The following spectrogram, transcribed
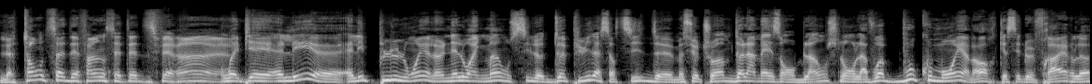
Le ton de sa défense était différent. euh, Oui, puis elle est, euh, elle est plus loin. Elle a un éloignement aussi là, depuis la sortie de M. Trump de la Maison Blanche. Là, on la voit beaucoup moins alors que ses deux frères, là,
